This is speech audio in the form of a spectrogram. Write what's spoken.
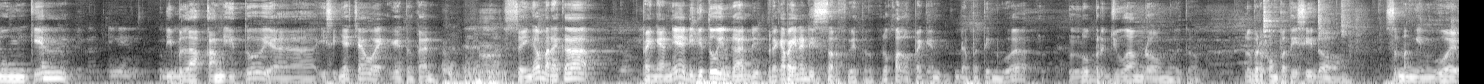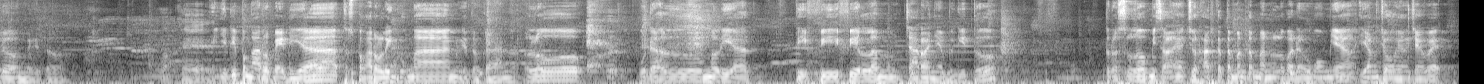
mungkin di belakang itu ya isinya cewek gitu kan, sehingga mereka pengennya digituin kan, mereka pengennya di serve gitu. Lu kalau pengen dapetin gue, lu berjuang dong gitu, lu berkompetisi dong, senengin gue dong gitu. Oke. jadi pengaruh media terus pengaruh lingkungan gitu kan. Lo udah lu ngelihat TV film caranya begitu. Terus lo misalnya curhat ke teman-teman lo pada umumnya yang cowok yang cewek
